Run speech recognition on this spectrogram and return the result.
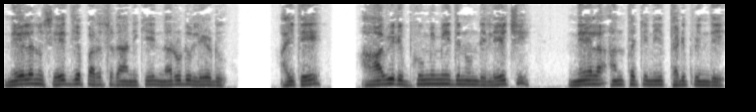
నేలను సేద్యపరచడానికి నరుడు లేడు. అయితే ఆవిరి భూమి మీది నుండి లేచి నేల అంతటినీ తడిపింది.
